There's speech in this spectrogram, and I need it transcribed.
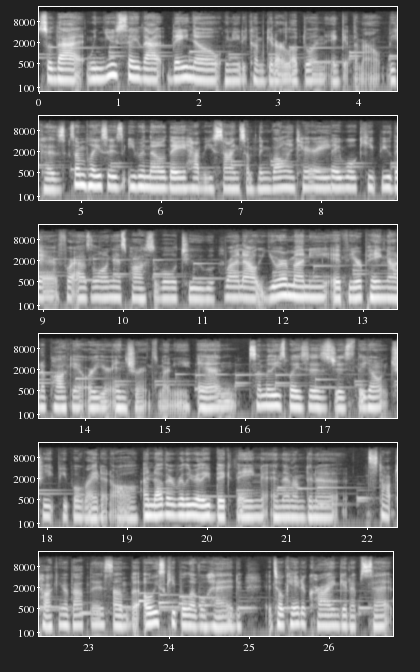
so that when you say that, they know we need to come get our loved one and get them out. Because some places, even though they have you sign something voluntary, they will keep you there for as long as possible to run out your money if you're paying out of pocket or your insurance money. And some of these places just they don't treat people right at all. Another really really big thing and then I'm to stop talking about this um, but always keep a level head. It's okay to cry and get upset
